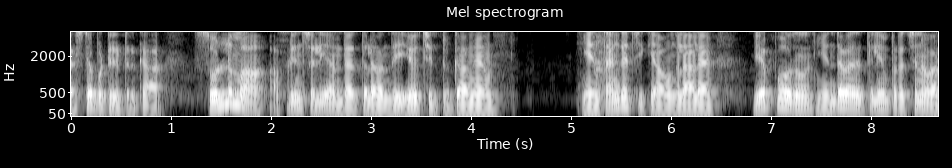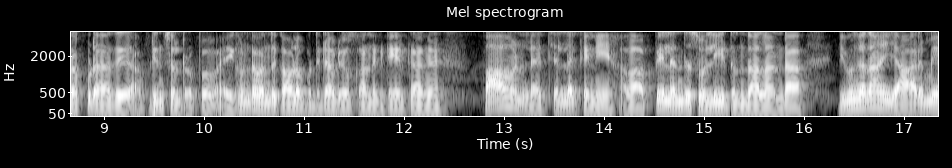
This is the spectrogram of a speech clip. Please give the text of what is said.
கஷ்டப்பட்டுக்கிட்டு இருக்கா? சொல்லுமா அப்படின்னு சொல்லி அந்த இடத்துல வந்து யோசிச்சுட்டு இருக்காங்க. என் தங்கச்சிக்கு அவங்களால எப்போதும் எந்த விதத்துலேயும் பிரச்சனை வரக்கூடாது அப்படின்னு சொல்கிறப்போ வைகுண்டம் வந்து கவலைப்பட்டுட்டு அப்படியே உட்காந்துக்கிட்டே இருக்காங்க. பாவனில் செல்லக்கண்ணி அவள் அப்பையிலேருந்து சொல்லிக்கிட்டு இருந்தாளாண்டா இவங்க தான் யாருமே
